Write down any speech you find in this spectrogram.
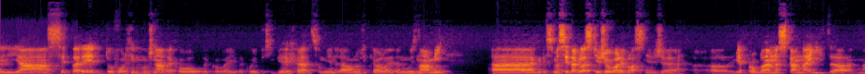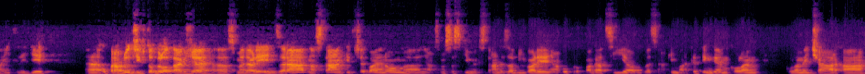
Já si tady dovolím možná takovou, takový, takový příběh, co mě nedávno říkal jeden můj známý, kdy jsme si takhle stěžovali vlastně, že je problém dneska najít, najít lidi. Opravdu dřív to bylo tak, že jsme dali inzerát na stránky třeba jenom, nějak jsme se s tím extra nezabývali, nějakou propagací a vůbec nějakým marketingem kolem, kolem HR a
